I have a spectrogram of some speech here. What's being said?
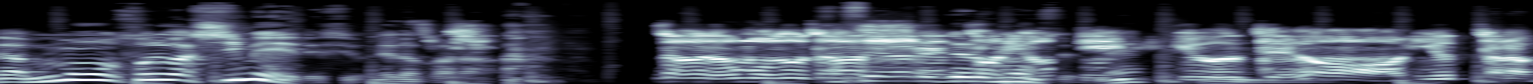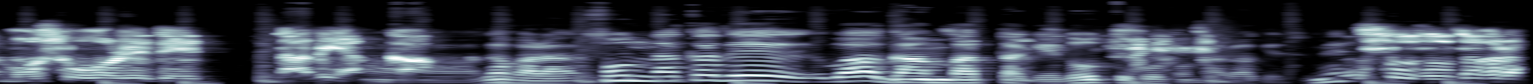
らもうそれは使命ですよね、だから。だからもう、だからさせられてるもんですよねって言うて、うん、言ったらもうそれでなるやんか。だから、その中では頑張ったけどってことになるわけですね。そうそう、だから、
